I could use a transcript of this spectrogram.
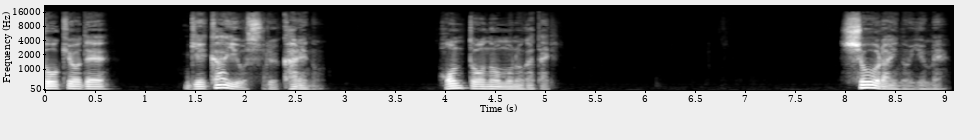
東京で外科医をする彼の本当の物語。将来の夢。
